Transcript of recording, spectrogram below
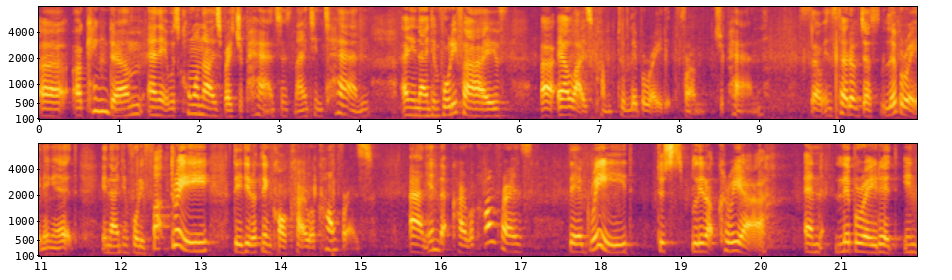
uh, a kingdom and it was colonized by Japan since 1910. And in 1945, uh, allies come to liberate it from Japan. So instead of just liberating it, in 1943, they did a thing called Cairo Conference. And in that Cairo Conference, they agreed to split up Korea and liberate it in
